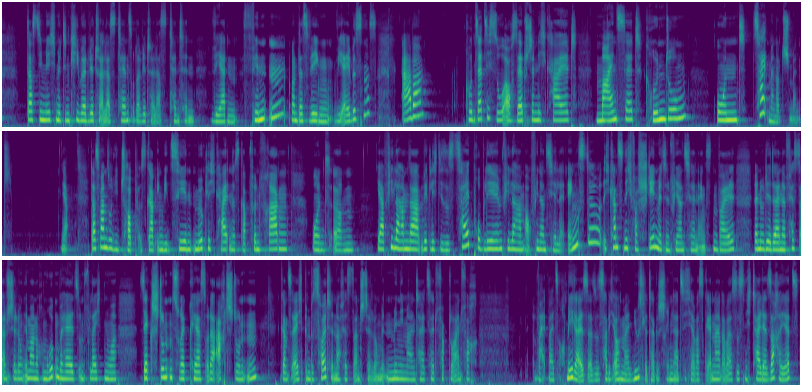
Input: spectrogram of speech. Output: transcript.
dass die mich mit dem Keyword virtuelle Assistenz oder virtuelle Assistentin werden finden und deswegen VA-Business. Aber grundsätzlich so auch Selbstständigkeit, Mindset, Gründung und Zeitmanagement. Ja, das waren so die Top. Es gab irgendwie zehn Möglichkeiten, es gab fünf Fragen und ähm, ja, viele haben da wirklich dieses Zeitproblem, viele haben auch finanzielle Ängste. Ich kann es nicht verstehen mit den finanziellen Ängsten, weil wenn du dir deine Festanstellung immer noch im Rücken behältst und vielleicht nur sechs Stunden zurückkehrst oder acht Stunden, ganz ehrlich, ich bin bis heute in der Festanstellung mit einem minimalen Teilzeitfaktor einfach, weil es auch mega ist. Also das habe ich auch in meinem Newsletter geschrieben, da hat sich ja was geändert, aber es ist nicht Teil der Sache jetzt,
